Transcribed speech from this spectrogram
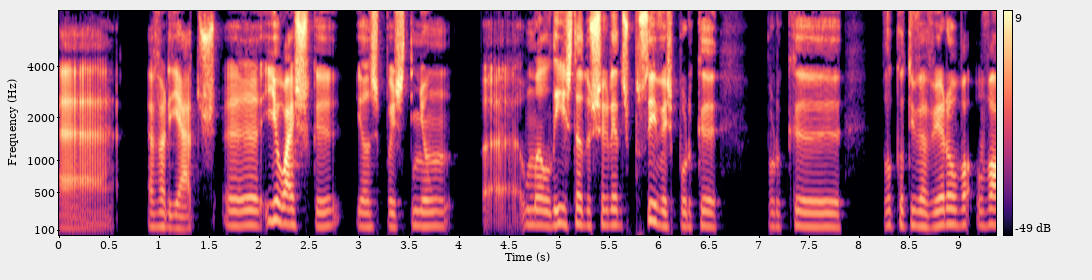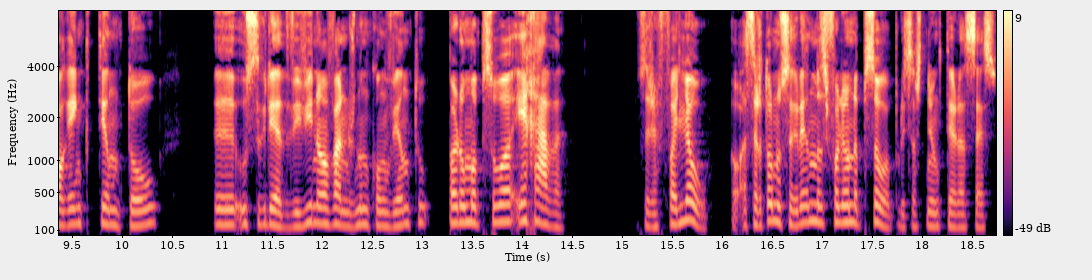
uh, avariados. Uh, e eu acho que eles depois tinham uh, uma lista dos segredos possíveis, porque porque, pelo que eu estive a ver, houve, houve alguém que tentou uh, o segredo. Vivi nove anos num convento para uma pessoa errada. Ou seja, falhou. Acertou no segredo, mas falhou na pessoa. Por isso eles tinham que ter acesso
